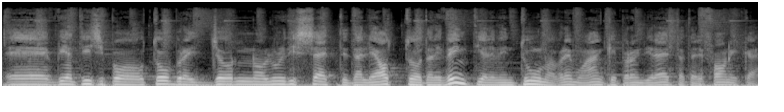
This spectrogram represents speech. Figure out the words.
Eh, vi anticipo ottobre, il giorno lunedì 7, dalle 8, dalle 20 alle 21 avremo anche però in diretta telefonica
